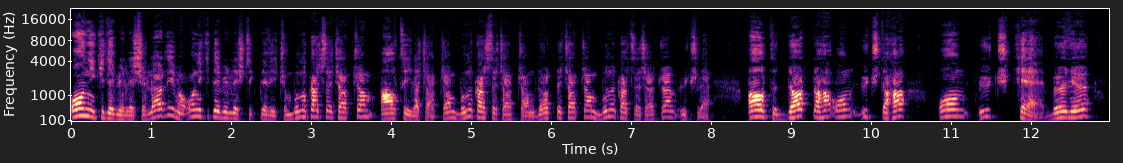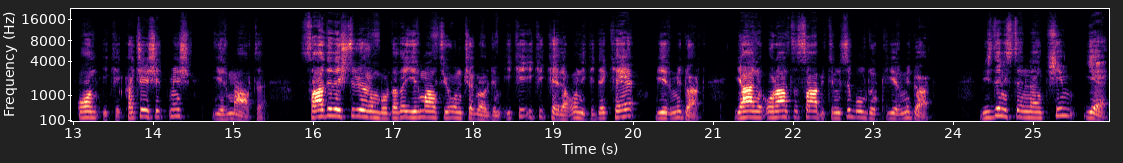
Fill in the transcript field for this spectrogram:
12'de birleşirler değil mi? 12'de birleştikleri için bunu kaçla çarpacağım? 6 ile çarpacağım. Bunu kaçla çarpacağım? 4 ile çarpacağım. Bunu kaçla çarpacağım? 3 ile. 6, 4 daha 10, 3 daha 13K bölü 12. Kaça eşitmiş? 26. Sadeleştiriyorum burada da 26'yı 13'e böldüm. 2, 2 kere 12'de K 24. Yani orantı sabitimizi bulduk 24. Bizden istenilen kim? Y.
